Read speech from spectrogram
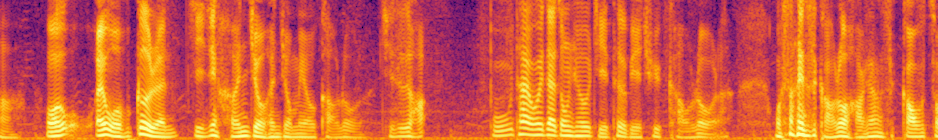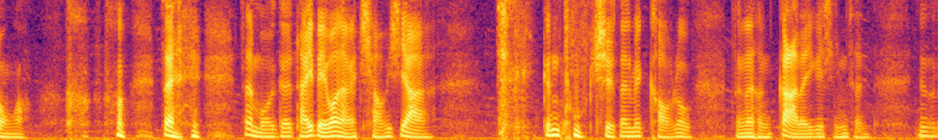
啊，我哎、我个人已经很久很久没有烤肉了，其实好。不太会在中秋节特别去烤肉啦。我上一次烤肉好像是高中 哦、在在某一个台北望哪个桥下，跟同学在那边烤肉，整个很尬的一个行程，就是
